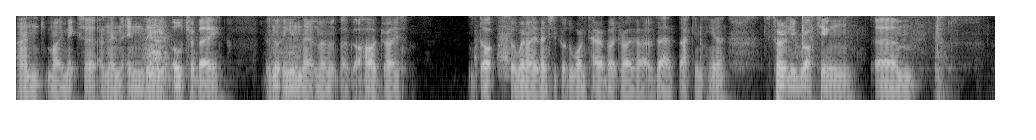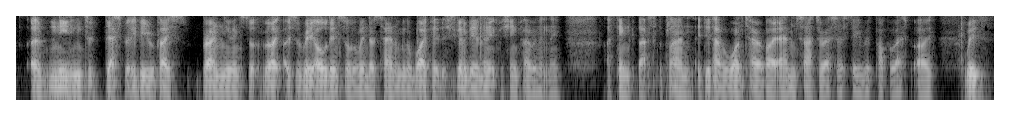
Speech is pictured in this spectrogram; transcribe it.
and my mixer. And then in the Ultra Bay, there's nothing in there at the moment, but I've got a hard drive dock for when I eventually put the one terabyte drive out of there back in here. It's currently rocking, um, uh, needing to desperately be replaced. Brand new install, like it's a really old install of Windows 10. I'm going to wipe it. This is going to be a Linux machine permanently. I think that's the plan. It did have a one terabyte M SATA SSD with Pop OS, but I, with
